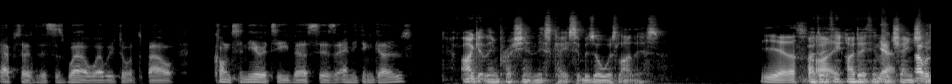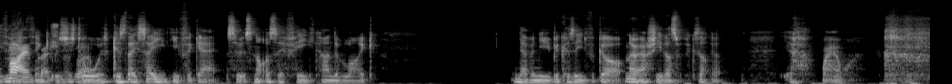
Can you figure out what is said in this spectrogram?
episodes of this as well, where we talked about continuity versus anything goes. I get the impression in this case it was always like this. Yeah, that's I don't I, think I don't think Yeah, they changed that was anything. my I think it was just well. always because they say you forget, so it's not as if he kind of like never knew because he'd forgot. No, actually, that's exactly. Yeah, wow.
